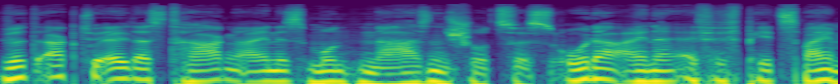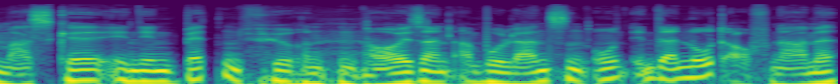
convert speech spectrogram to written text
wird aktuell das Tragen eines Mund-Nasenschutzes oder einer FFP2-Maske in den bettenführenden Häusern, Ambulanzen und in der Notaufnahme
